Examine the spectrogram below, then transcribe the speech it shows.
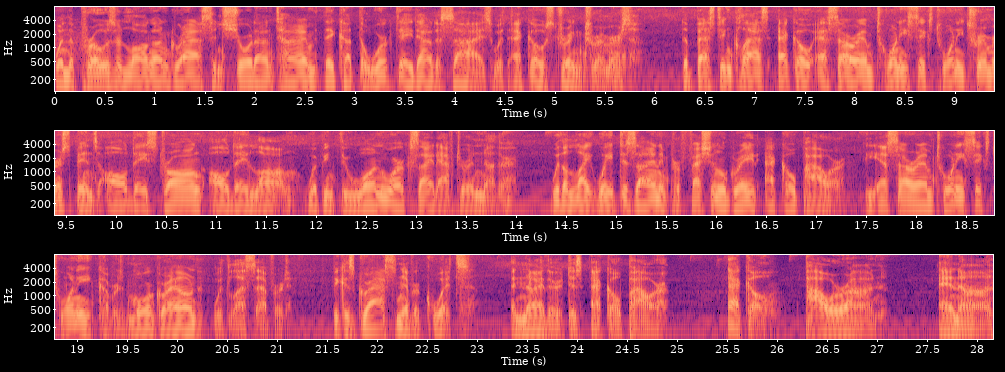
When the pros are long on grass and short on time, they cut the workday down to size with Echo string trimmers. The best in class Echo SRM 2620 trimmer spins all day strong, all day long, whipping through one work site after another. With a lightweight design and professional grade Echo power, the SRM 2620 covers more ground with less effort. Because grass never quits, and neither does Echo power. Echo, power on and on.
